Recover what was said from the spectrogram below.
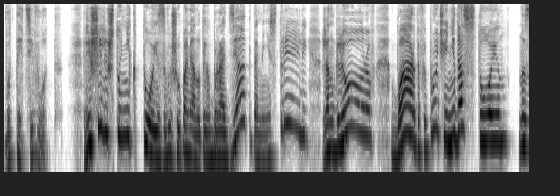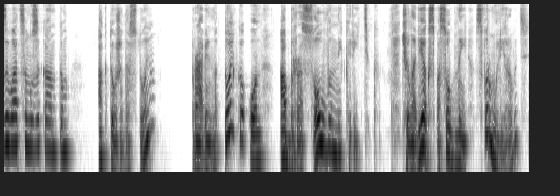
вот эти вот, решили, что никто из вышеупомянутых бродяг, там, министрелей, жонглеров, бардов и прочее не достоин называться музыкантом. А кто же достоин? Правильно, только он, образованный критик. Человек, способный сформулировать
